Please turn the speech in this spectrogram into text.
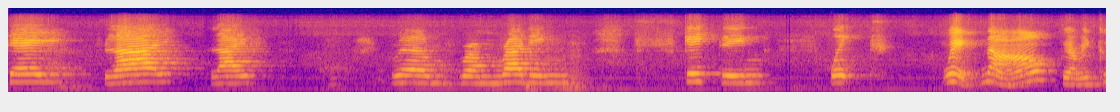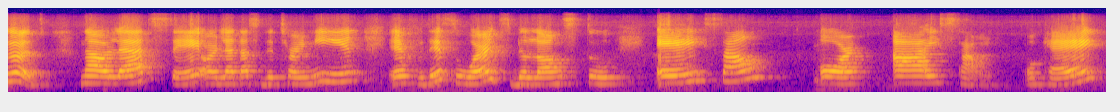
day, fly, life, rum, riding, skating, wait. Wait, now, very good. Now let's say or let us determine if these words belongs to A sound or I sound. Okay?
